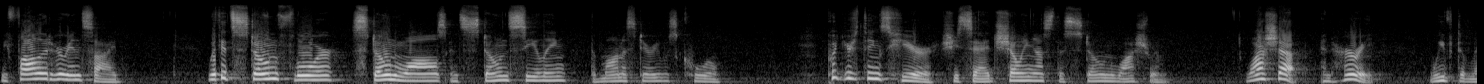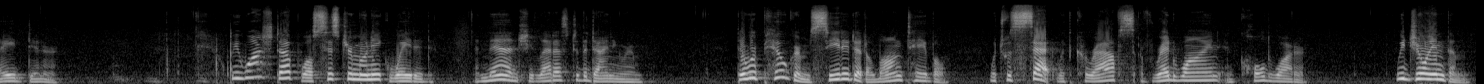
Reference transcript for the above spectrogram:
We followed her inside. With its stone floor, stone walls, and stone ceiling, the monastery was cool. Put your things here, she said, showing us the stone washroom. Wash up and hurry. We've delayed dinner. We washed up while Sister Monique waited, and then she led us to the dining room. There were pilgrims seated at a long table, which was set with carafes of red wine and cold water. We joined them,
